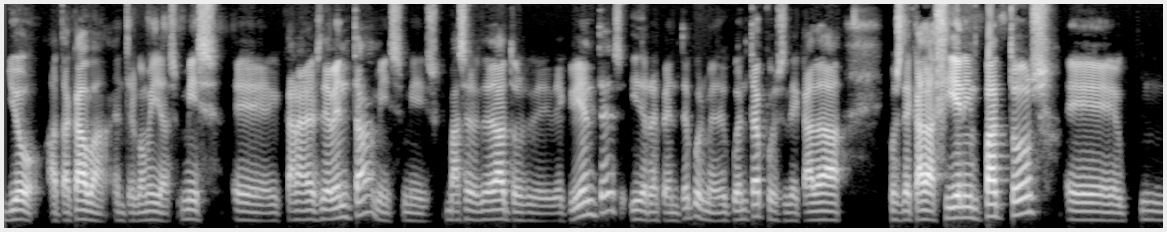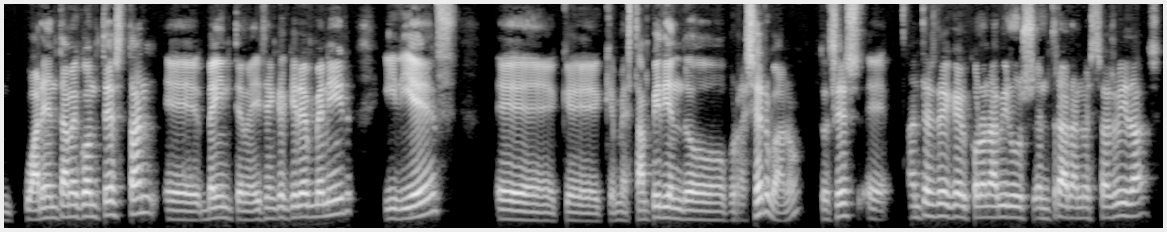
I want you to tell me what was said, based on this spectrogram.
yo atacaba, entre comillas, mis eh, canales de venta, mis, mis, bases de datos de, clientes y de repente pues me doy cuenta pues de cada, pues de cada 100 impactos, 40 eh, me contestan, 20 eh, me dicen que quieren venir y 10 que, que, me están pidiendo reserva, ¿no? Entonces, antes de que el coronavirus entrara en nuestras vidas,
